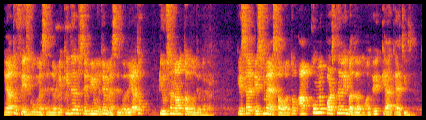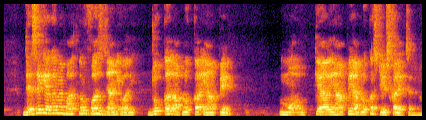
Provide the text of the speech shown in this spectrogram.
या तो फेसबुक मैसेंजर पे, किधर से भी मुझे मैसेज करो, या तो ट्यूशन आओ, तब मुझे बता कि सर इसमें ऐसा हुआ तो आपको मैं पर्सनली बता दूँगा कि क्या क्या चीज़ है। जैसे कि अगर मैं बात करूँ फ़र्स्ट जनवरी जो कल आप लोग का यहाँ पे क्या यहाँ पे आप लोग का स्टेट्स का लेक्चर है।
